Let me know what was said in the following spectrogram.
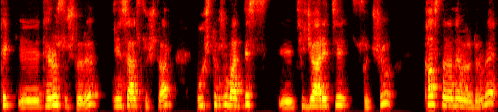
tek, e, terör suçları, cinsel suçlar, uyuşturucu madde e, ticareti suçu, kasten adam öldürme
